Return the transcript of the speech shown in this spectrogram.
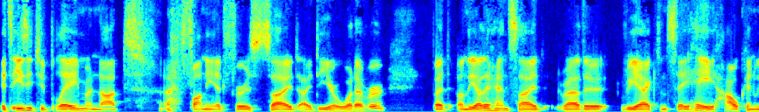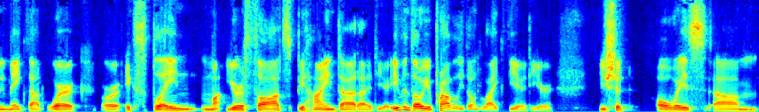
it's easy to blame a not funny at first sight idea or whatever but on the other hand side rather react and say hey how can we make that work? Or explain my, your thoughts behind that idea. Even though you probably don't like the idea you should always um,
